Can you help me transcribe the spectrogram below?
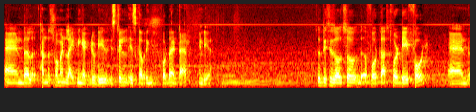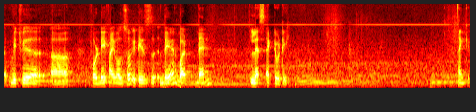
and the thunderstorm and lightning activity still is covering for the entire India. So this is also the forecast for day four, and which will uh, for day five also it is there, but then less activity. Thank you.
